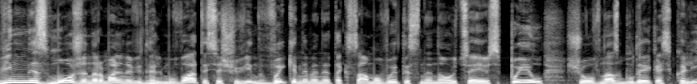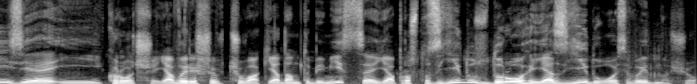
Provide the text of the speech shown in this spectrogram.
Він не зможе нормально відгальмуватися, що він викине мене так само, витисне на оцей ось пил, що в нас буде якась колізія. І коротше, я вирішив, чувак, я дам тобі місце, я просто з'їду з дороги, я з'їду. Ось видно, що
